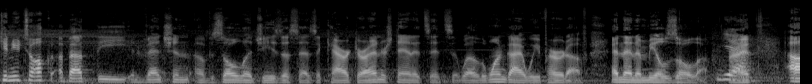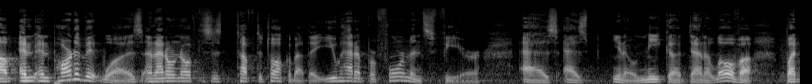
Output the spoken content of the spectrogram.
Can you talk about the invention of Zola Jesus as a character? I understand it's it's well the one guy we've heard of, and then Emile Zola, Yeah. right? Um, and and part of it was, and I don't know if this is tough to talk about that. You had a performance fear as as you know Nika Danilova, but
